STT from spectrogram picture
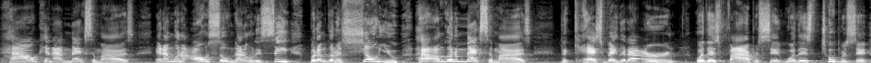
how can I maximize? And I'm going to also not only see, but I'm going to show you how I'm going to maximize the cashback that I earn, whether it's 5%, whether it's 2%,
